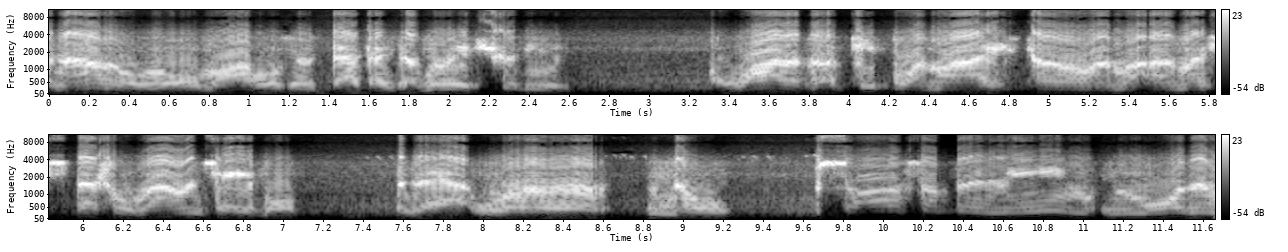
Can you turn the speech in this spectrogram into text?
phenomenal role models. In fact, I really attribute a lot of uh, people on my, uh, on my on my special roundtable that were, you know, saw something in me more than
